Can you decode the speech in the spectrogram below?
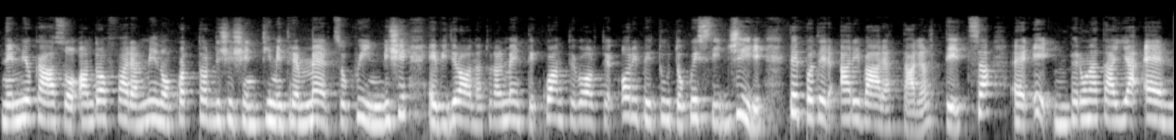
nel mio caso andrò a fare almeno 14 centimetri e mezzo 15 e vi dirò naturalmente quante volte ho ripetuto questi giri per poter arrivare a tale altezza lunghezza eh, e per una taglia m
